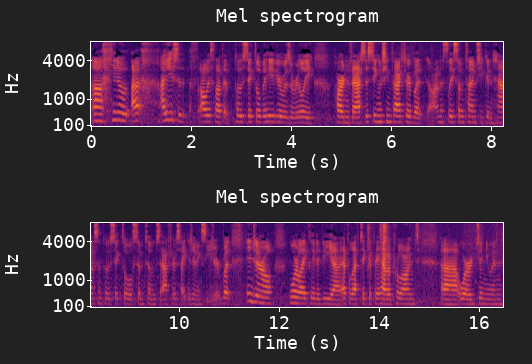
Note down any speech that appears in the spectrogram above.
Uh, you know I, I used to always thought that post-ictal behavior was a really hard and fast distinguishing factor but honestly sometimes you can have some post-ictal symptoms after a psychogenic seizure. But in general more likely to be uh, epileptic if they have a prolonged uh, or genuine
